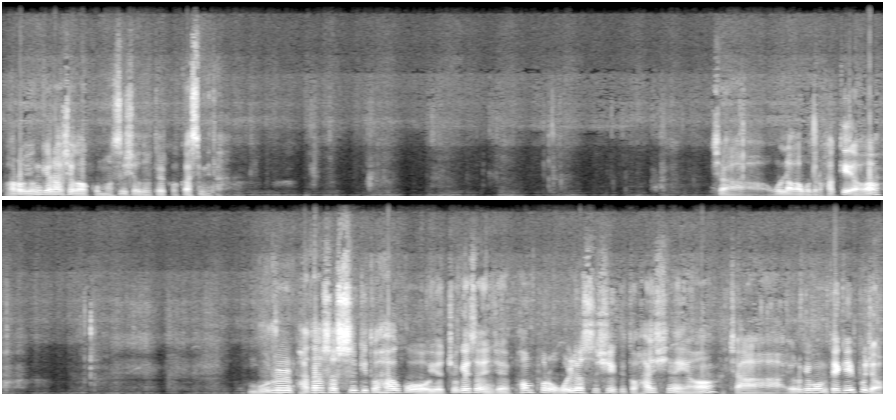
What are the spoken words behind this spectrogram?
바로 연결하셔 갖고 뭐 쓰셔도 될 것 같습니다. 자, 올라가 보도록 할게요. 물을 받아서 쓰기도 하고 이쪽에서 이제 펌프로 올려 쓰시기도 하시네요. 자, 이렇게 보면 되게 이쁘죠.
